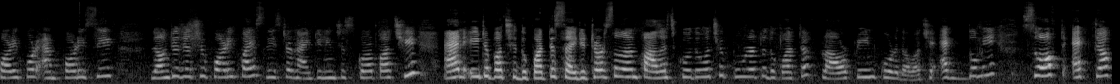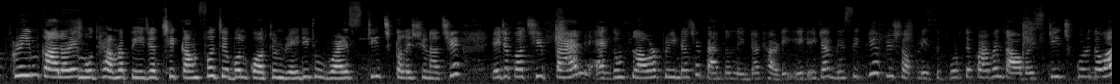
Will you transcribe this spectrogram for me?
forty four and forty six লংটা যাচ্ছে ফর্টি ফাইভ স্লিভসটা নাইনটিন ইঞ্চেস করা পাচ্ছি। অ্যান্ড এইটা পাচ্ছি দুপাট্টা সাইডে টার্সেল অ্যান্ড পালেজ করে দেওয়া আছে পুরোটা দুপাট্টা ফ্লাওয়ার প্রিন্ট করে দেওয়া আছে একদমই সফট একটা ক্রিম কালারের মধ্যে আমরা পেয়ে যাচ্ছি। Comfortable cotton ready to wear stitch collection আছে। এটা পাচ্ছি প্যান্ট একদম ফ্লাওয়ার প্রিন্ট আছে। প্যান্টের লেনটা থার্টি এইট এটা বেসিকলি আপনি সব প্লেসে পড়তে পারবেন। তাও আবার স্টিচ করে দেওয়া।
